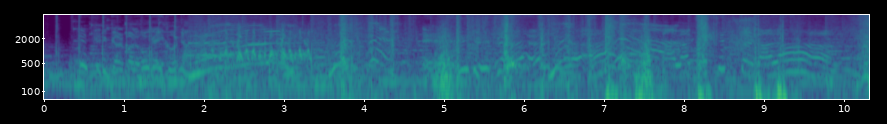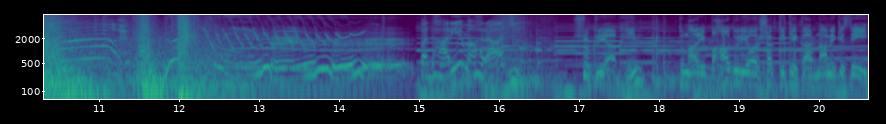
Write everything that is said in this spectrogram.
गड़बड़ हो गई डाला डाला। पधारिए महाराज। शुक्रिया भीम। तुम्हारी बहादुरी और शक्ति के कारनामे किसी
